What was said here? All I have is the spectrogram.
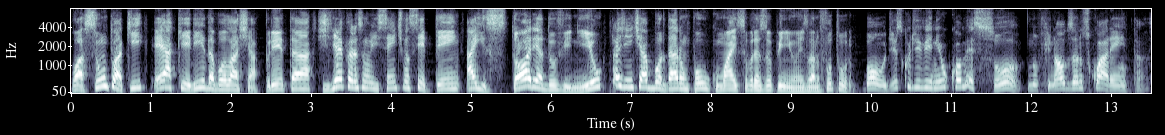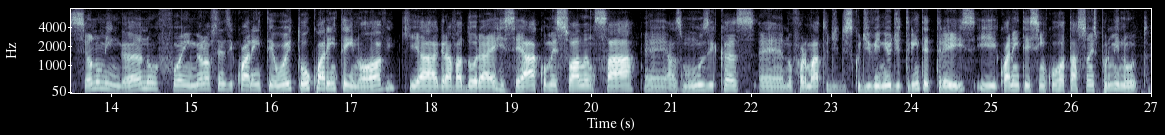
O assunto aqui é a querida bolacha preta. Jefferson Vicente, você tem a história do vinil pra gente abordar um pouco mais sobre as opiniões lá no futuro. Bom, o disco de vinil começou no final dos anos 40. Se eu não me engano, foi em 1948 ou 49 que a gravadora RCA começou a lançar é, as músicas é, no formato de disco de vinil de 33 e 45 rotações por minuto.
